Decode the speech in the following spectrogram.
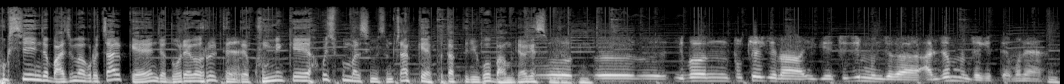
혹시 이제 마지막으로 짧게 이제 노래가 흐를 텐데 네. 국민께 하고 싶은 말씀 있으면 짧게 부탁드리고 마무리하겠습니다. 어, 어, 이번 북핵이나 이게 지진 문제가 안전 문제이기 때문에 음.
